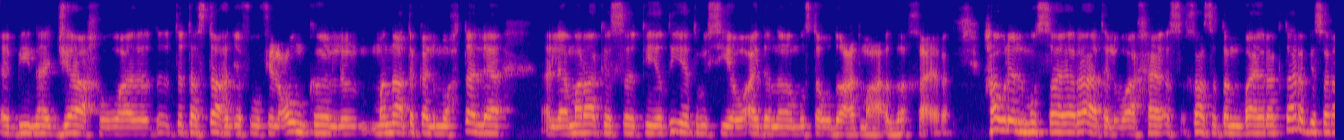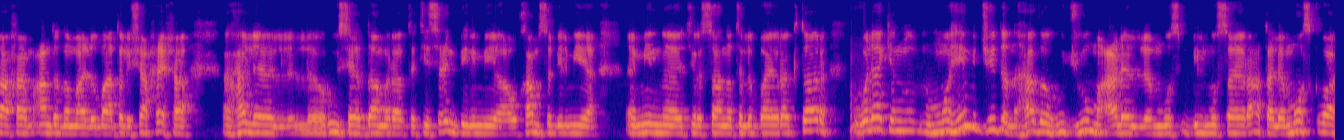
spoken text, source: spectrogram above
بنجاح وتستهدف في العمق المناطق المحتلة المراكز قيادية روسيا وأيضا مستودعات مع الذخائر. حول المسيرات خاصة بايركتار بصراحة عندنا معلومات شحيحة هل روسيا دمرت 90% أو 5% من ترسانة البايركتار؟ ولكن مهم جدا هذا هجوم على بالمسيرات على موسكوا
